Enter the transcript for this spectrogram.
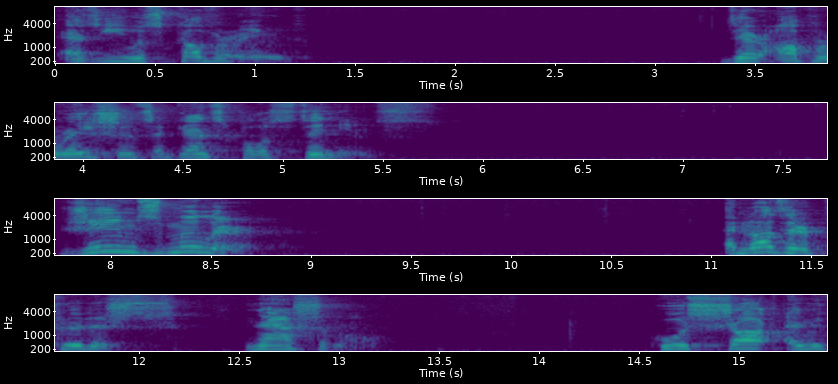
as he was covering their operations against Palestinians. James Miller, another British national who was shot and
